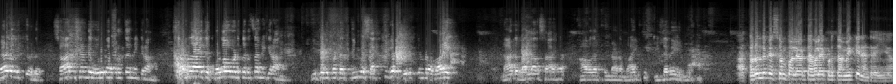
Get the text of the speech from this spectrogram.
மேலொதுக்கீடு சாதி சண்டை உருவாக்குறதா நிக்கிறாங்க. சமுதாயத்தை குளவுபடுத்துறத நிக்கிறாங்க. இப்படிப்பட்ட தீய சக்திகள் இருக்கின்ற வரை நாடு வல்லரசாக ஆவதற்குண்டான வாய்ப்பு இல்லவே இல்லை. தொடர்ந்து பேசும் பல்வேறு தகவலை கொடுத்தமைக்கு ஐயா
